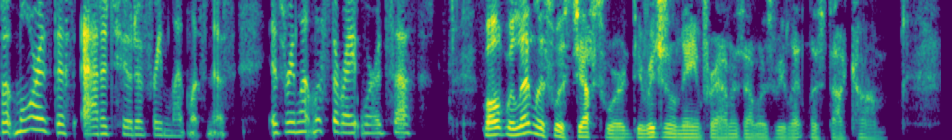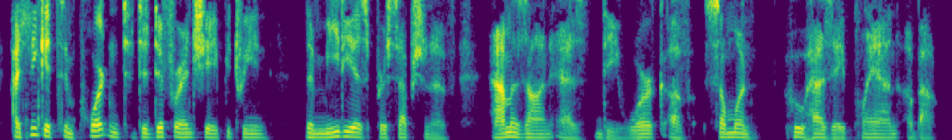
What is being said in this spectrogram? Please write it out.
But more is this attitude of relentlessness. Is relentless the right word, Seth? Well, relentless was Jeff's word. The original name for Amazon was relentless.com. I think it's important to, to, differentiate between the media's perception of Amazon as the work of someone who has a plan about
